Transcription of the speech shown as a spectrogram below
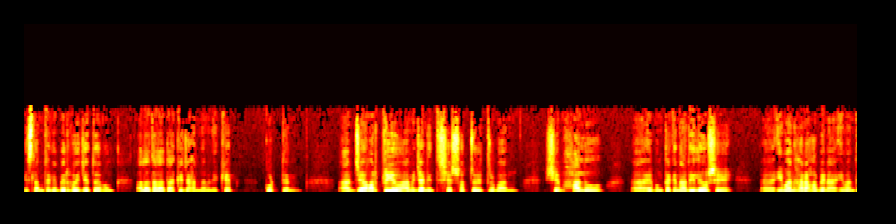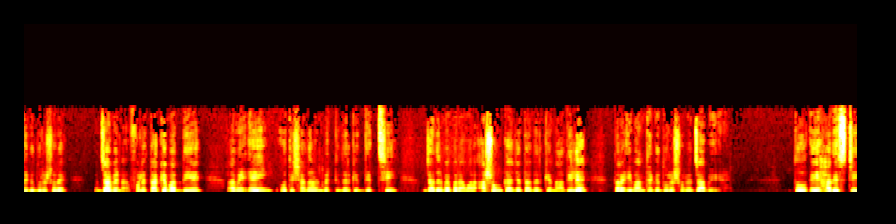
ইসলাম থেকে বের হয়ে যেত এবং আল্লাহ তালা তাকে জাহান নামে নিক্ষেপ করতেন। আর যে আমার প্রিয়, আমি জানি সে সচ্চরিত্রবান, সে ভালো এবং তাকে না দিলেও সে ইমান হারা হবে না ইমান থেকে দূরে সরে যাবে না। ফলে তাকে বাদ দিয়ে আমি এই অতি সাধারণ ব্যক্তিদেরকে দিচ্ছি, যাদের ব্যাপারে আমার আশঙ্কা যে তাদেরকে না দিলে তারা ইমান থেকে দূরে সরে যাবে। তো এই হাদিসটি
